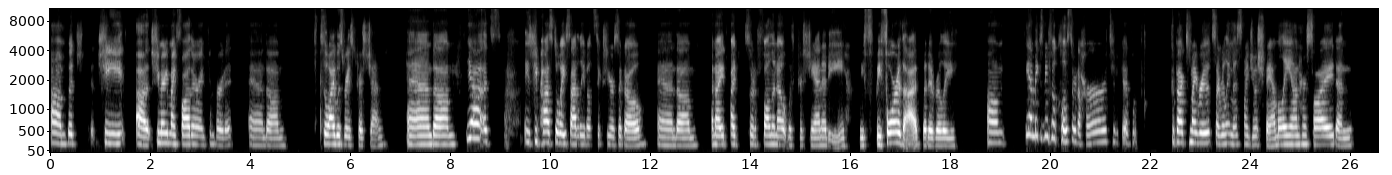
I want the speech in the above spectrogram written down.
um, but she uh, she married my father and converted, and um, so I was raised Christian and um, yeah, it's she passed away sadly about six years ago, and um, and I I'd sort of fallen out with Christianity before that, but it really um, yeah it makes me feel closer to her to get get back to my roots. I really miss my Jewish family on her side, and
